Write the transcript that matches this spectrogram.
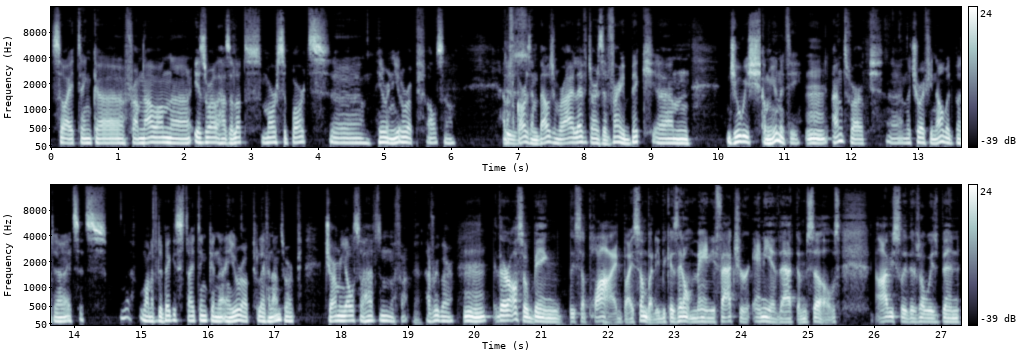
So I think uh, from now on, uh, Israel has a lot more support uh, here in Europe also. And of course, in Belgium, where I live, there's a very big um, Jewish community. Antwerp. Uh, I'm not sure if you know it, but uh, it's it's one of the biggest, I think, in, in Europe. Live in Antwerp. Germany also have them everywhere. They're also being supplied by somebody because they don't manufacture any of that themselves. Obviously, there's always been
